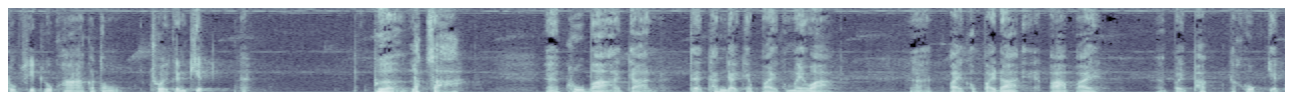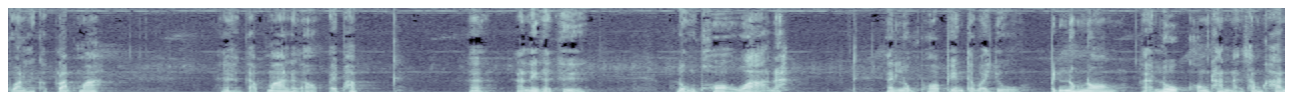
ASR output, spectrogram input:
ลูกศิษย์ลูกหาก็ต้องช่วยกันคิด เพื่อรักษาครูบาอาจารย์ แต่ท่านอยากจะไปก็ไม่ว่า ไปก็ไปได้ พาไปไปพักสักหกเจ็ดวันแล้วก็กลับมา กลับมาแล้วเอาไปพักอันนี้ก็คือหลวงพ่อว่านะหลวงพ่อเพียงแต่ว่าอยู่เป็นน้องๆลูกของท่านสำคัญ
